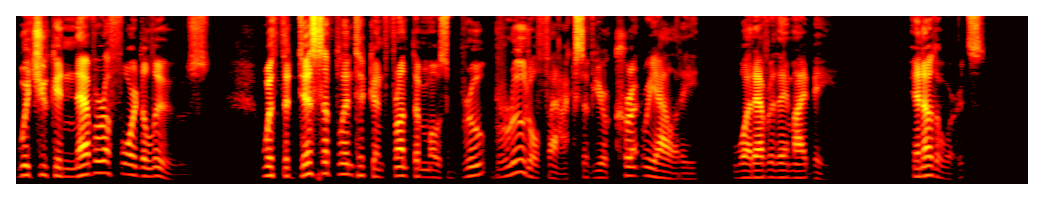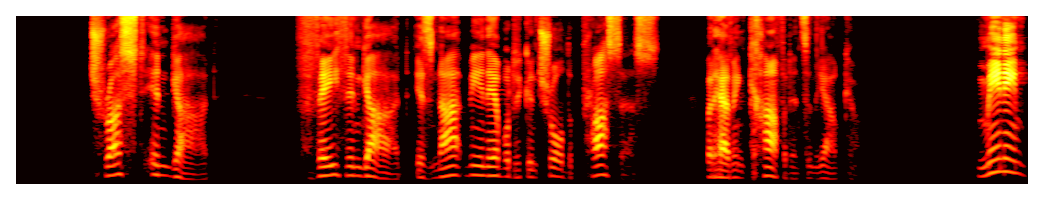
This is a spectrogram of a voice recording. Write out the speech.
which you can never afford to lose, with the discipline to confront the most brutal facts of your current reality, whatever they might be. In other words, trust in God Faith in God is not being able to control the process, but having confidence in the outcome. Meaning,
